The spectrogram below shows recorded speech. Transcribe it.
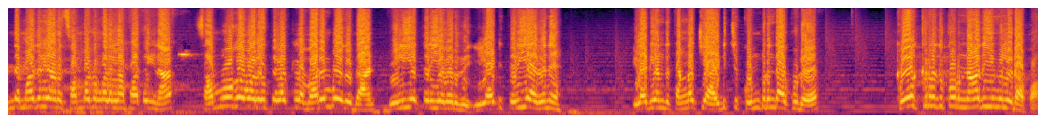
இந்த மாதிரியான சம்பவங்கள் எல்லாம் பாத்தீங்கன்னா சமூக வலைத்தளத்துல வரும்போதுதான் வெளியே தெரிய வருது. இல்லாட்டி தெரியாதுன்னு இல்லாட்டி அந்த தங்கச்சி அடிச்சு கொண்டிருந்தா கூட கேட்கறதுக்கு ஒரு நாதியும் இல்லடாப்பா.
